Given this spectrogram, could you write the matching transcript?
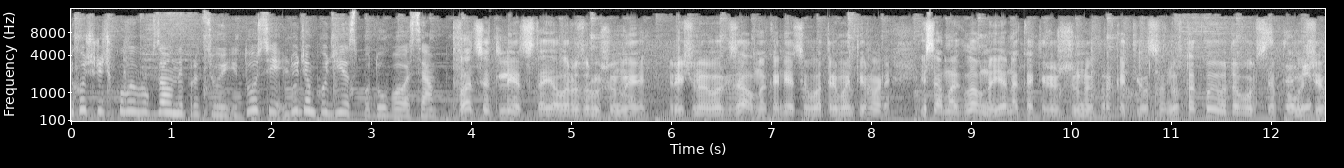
І хоч річковий вокзал не працює і досі, людям подія сподобалася. 20 лет стоял разрушенный речной вокзал, наконец его отремонтировали. И самое главное, я на катере с женой прокатился. Ну, такое удовольствие получил.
